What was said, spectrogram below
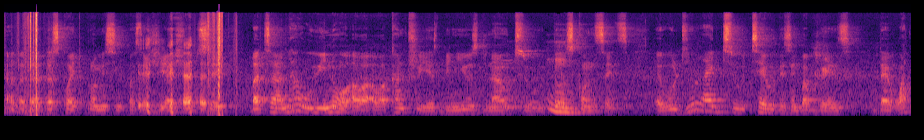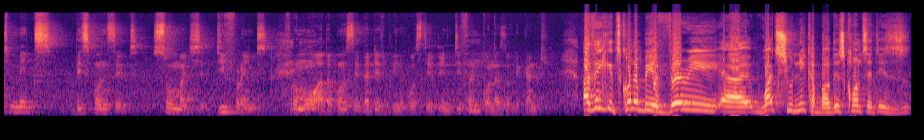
That, that, that's quite promising, Pastor G, I should say. But uh, now we know our, our country has been used now to those concerts. Uh, would you like to tell the Zimbabweans that what makes this concert so much different from all other concerts that have been hosted in different corners of the country? I think it's going to be a very. Uh, what's unique about this concert is,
